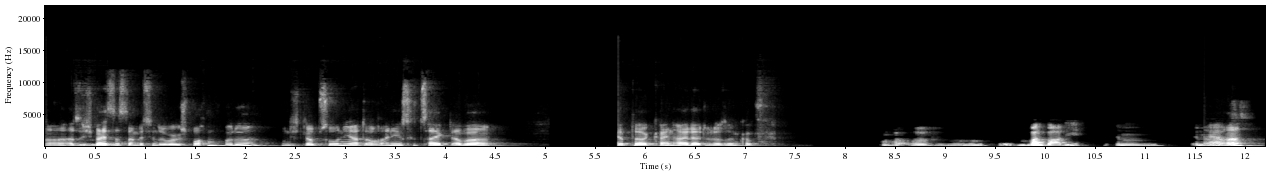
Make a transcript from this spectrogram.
Äh, Also ich weiß, dass da ein bisschen drüber gesprochen wurde und ich glaube, Sony hat auch einiges gezeigt, aber ich habe da kein Highlight oder so im Kopf. W- wann war die? Im, im Herbst? Ja.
